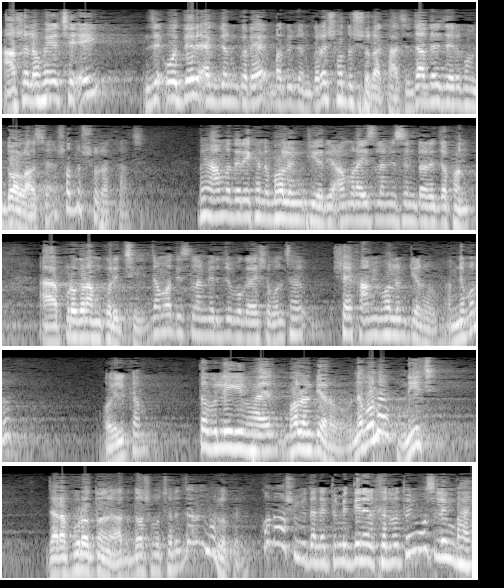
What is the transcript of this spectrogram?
আসলে হয়েছে এই যে ওদের একজন করে বা দুজন করে সদস্য রাখা আছে। যাদের যেরকম দল আছে, সদস্য রাখা আছে। ভাই, আমাদের এখানে ভলেন্টিয়ারি, আমরা ইসলামী সেন্টারে যখন প্রোগ্রাম করেছি। জামাত ইসলামের যুবকরা এসে বলছে, শেখ, আমি ভলেন্টিয়ার হব। আমি নেব না। ওয়েলকাম তবলিগি ভাই ভলেন্টিয়ার হব। নেব না? নিয়েছি। যারা পুরাতন দশ বছরে জানেন ভালো করে। কোনো অসুবিধা নেই, তুমি দিনের খেদমত, তুমি মুসলিম ভাই।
